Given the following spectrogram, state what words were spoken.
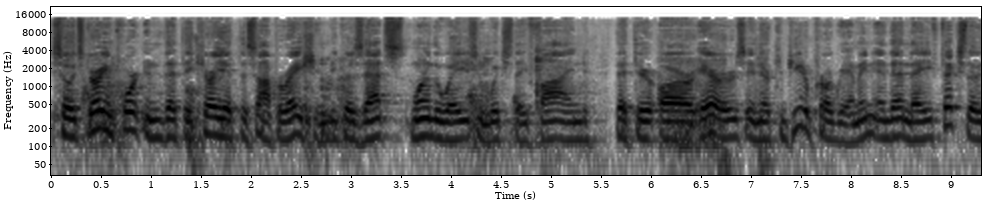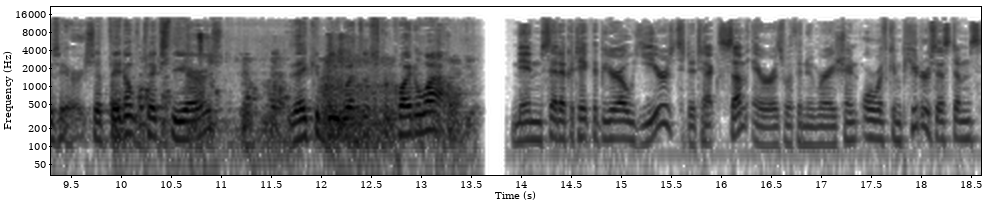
So it's very important that they carry out this operation because that's one of the ways in which they find that there are errors in their computer programming and then they fix those errors. If they don't fix the errors, they could be with us for quite a while. Mihm said it could take the Bureau years to detect some errors with enumeration or with computer systems,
